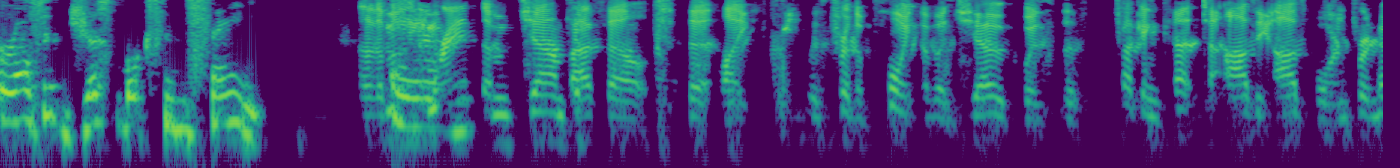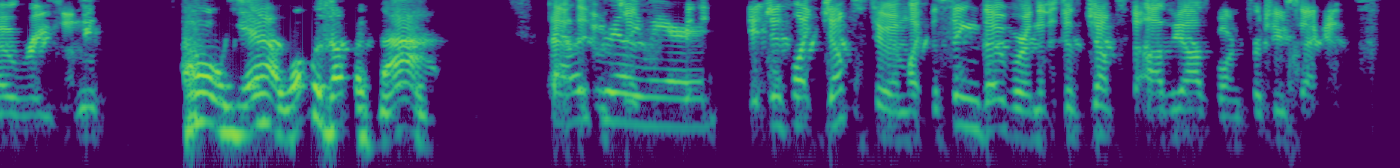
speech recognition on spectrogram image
or else it just looks insane. Uh, the most and, random jump I felt that like was for the point of a joke was the fucking cut to Ozzy Osbourne for no reason. Oh yeah, what was up with that? That was, was really just, weird. It, it, just like jumps to him, like the scene's over, and then it just jumps to Ozzy Osbourne for two seconds.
